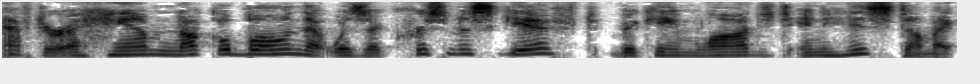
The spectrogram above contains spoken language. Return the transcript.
after a ham knuckle bone that was a Christmas gift became lodged in his stomach.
